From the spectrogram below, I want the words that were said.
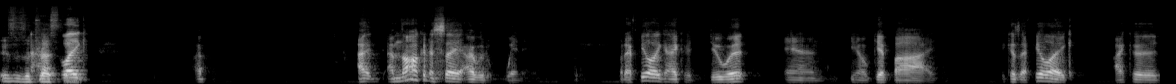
This is a trust. like, I, I, I'm not gonna say I would win it, but I feel like I could do it and you know get by because I feel like I could,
